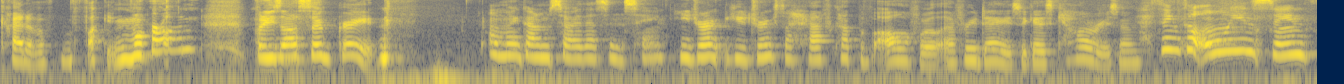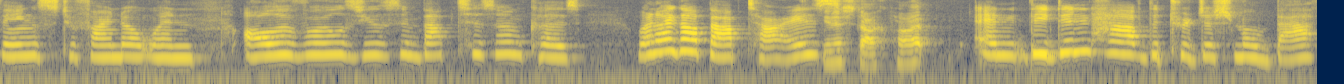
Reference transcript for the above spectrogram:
kind of a fucking moron, but he's also great. Oh my god, I'm sorry, that's insane. He drink he drinks a half cup of olive oil every day to get his calories in. I think the only insane things to find out when olive oil is used in baptism, because when I got baptized, In a stock pot. and they didn't have the traditional bath.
